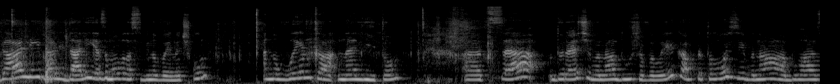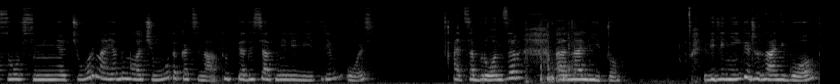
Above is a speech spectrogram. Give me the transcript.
Далі, далі, далі я замовила собі новиночку. Новинка на літо. Це, до речі, вона дуже велика. В каталозі вона була зовсім мініатюрна. Я думала, чому така ціна? Тут 50 мл. Ось. Це бронзер е, на літо. Від лінійки Giordani Gold.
